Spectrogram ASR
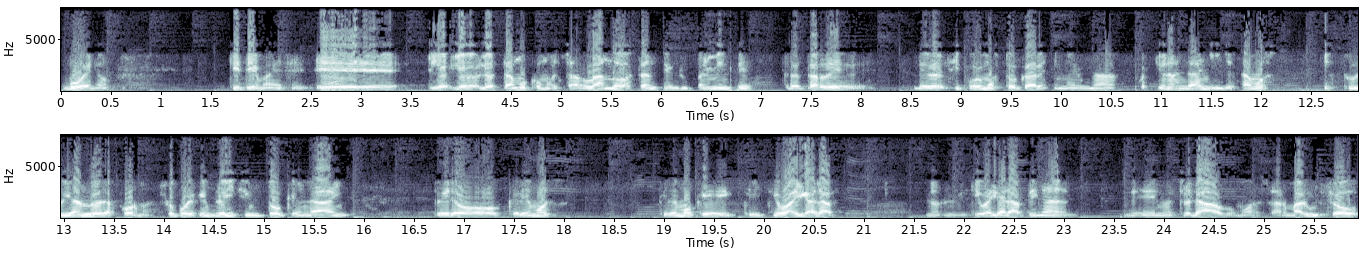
Bueno, ¿qué tema ese? Eh, lo, lo- lo estamos como charlando bastante grupalmente, tratar de, de ver si podemos tocar en alguna cuestión online y estamos estudiando la forma. Yo, por ejemplo, hice un toque online, pero queremos queremos que, que, que valga la no, que valga la pena desde nuestro lado, como armar un show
